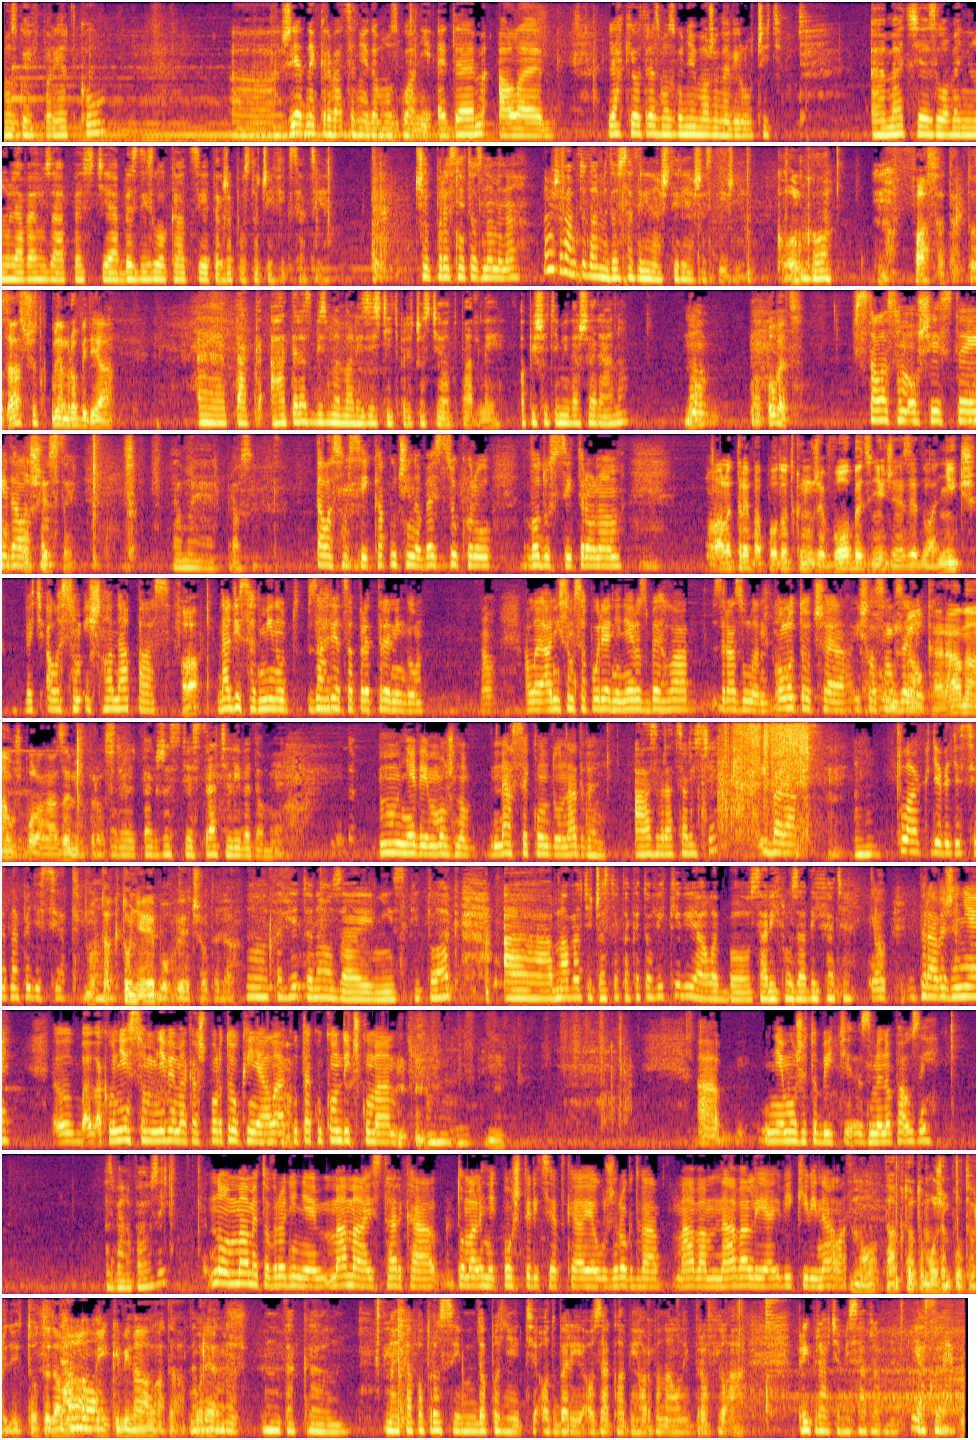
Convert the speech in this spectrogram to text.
mozgu je v poriadku. A žiadne krvácanie do mozgu ani edém, ale ľahký otraz mozgu nemôžeme vylúčiť. A máte zlomeninu ľavého zápestia bez dislokácie, takže postačí fixácie. Čo presne to znamená? No, že vám to dáme do sadry na 4 až 6 týždňov. Koľko? No fasa, tak to zás všetko budem robiť ja. E, tak a teraz by sme mali zistiť, prečo ste odpadli. Opíšete mi vaše ráno? No, no povedz. Vstala som o 6. No, dala o som, 6. Tamajer, prosím. dala som si kapučino bez cukru, vodu s citrónom. No ale treba podotknúť, že vôbec nič nezjedla. Nič. Veď ale som išla na pás. A? Na 10 minút zahriať sa pred tréningom. No, ale ani som sa poriadne nerozbehla, zrazu len kolotoče a išla som už k zemi. veľká rána a už bola na zemi proste. E, takže ste stratili vedomie. Mm, neviem, možno na sekundu, na dve. A zvracali ste? Iba raz. Tlak 90 na 50. No tak to nie je boh vie čo teda. No, tak je to naozaj nízky tlak. A mávate často takéto výkyvy, alebo sa rýchlo zadýchate? No, práve, že nie. E, Ako nie som, neviem, aká športovkyňa, ale akú takú kondičku mám. A nemôže to byť z menopauzy? Z menopauzy? No, máme to v rodine. Mama aj starka to mali hneď po 40 a ja už rok, dva mávam návaly aj výkyvy nálad. No, tak toto môžem potvrdiť. To teda Áno. má výkyvy nálada. Dobre, Poriadne. Hm, Tak, um, Majka, poprosím doplniť odbery o základný hormonálny profil a pripravte mi sa drobne. Jasné.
